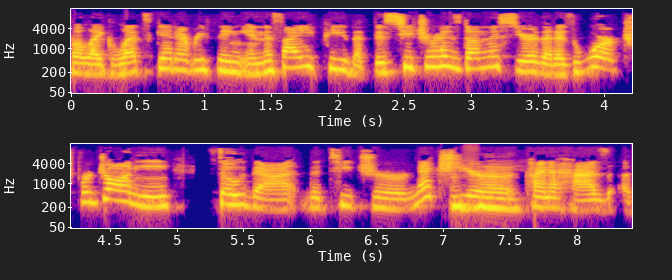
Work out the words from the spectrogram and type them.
But like, let's get everything in this IEP that this teacher has done this year that has worked for Johnny so that the teacher next year mm-hmm. kind of has a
